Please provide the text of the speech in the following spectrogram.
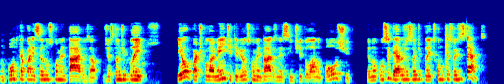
Um ponto que apareceu nos comentários, a gestão de pleitos. Eu, particularmente, teve outros comentários nesse sentido lá no post, eu não considero gestão de pleitos como questões externas.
